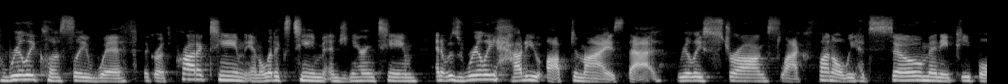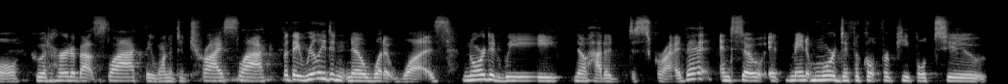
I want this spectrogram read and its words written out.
really closely with the growth product team, the analytics team, engineering team. And it was really how do you optimize that really strong Slack funnel? We had so many people who had heard about Slack. They wanted to try Slack, but they really didn't know what it was, nor did we know how to describe it. And so it made it more difficult for people to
